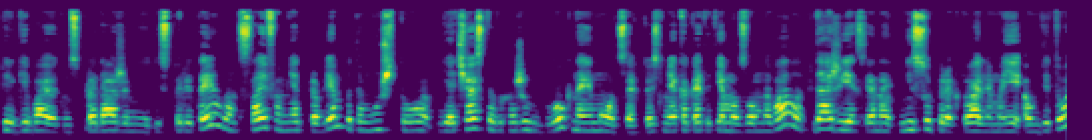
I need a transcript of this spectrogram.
перегибаю там с продажами и сторитейлом. С лайфом нет проблем, потому что я часто выхожу в блог на эмоциях. То есть меня какая-то тема взволновала, даже если она не супер актуальна моей аудитории,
